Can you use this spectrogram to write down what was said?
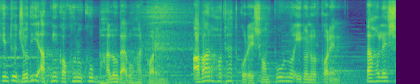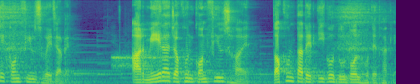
কিন্তু যদি আপনি কখনো খুব ভালো ব্যবহার করেন, আবার হঠাৎ করে সম্পূর্ণ ইগনোর করেন, তাহলে সে কনফিউজ হয়ে যাবে। আর মেয়েরা যখন কনফিউজ হয়, তখন তাদের ইগো দুর্বল হতে থাকে।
